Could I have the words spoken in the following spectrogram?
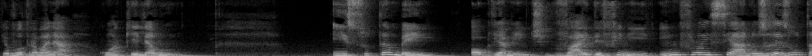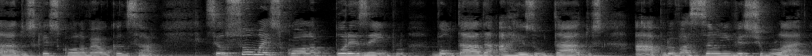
eu vou trabalhar com aquele aluno. Isso também, obviamente, vai definir influenciar nos resultados que a escola vai alcançar. Se eu sou uma escola, por exemplo, voltada a resultados, a aprovação em vestibular,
